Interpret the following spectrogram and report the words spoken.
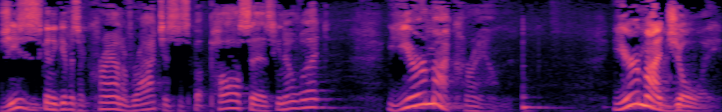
Jesus is going to give us a crown of righteousness, but Paul says, you know what? You're my crown. You're my joy.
